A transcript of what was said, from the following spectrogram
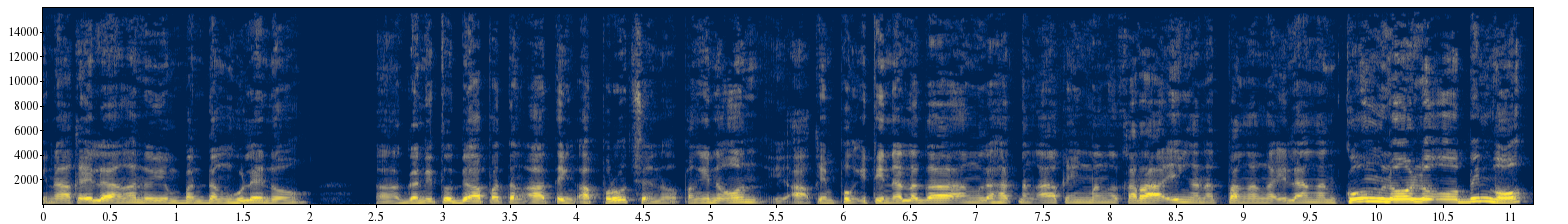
kinakailangan no, yung bandang huli, no, Uh, ganito dapat ang ating approach. Ano? Panginoon, akin pong itinalaga ang lahat ng aking mga karaingan at pangangailangan kung loloobin mo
